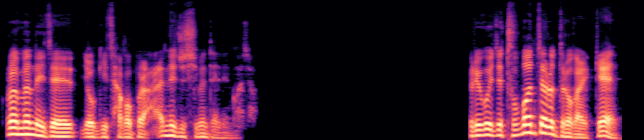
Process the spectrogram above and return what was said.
그러면 이제 여기 작업을 안 해주시면 되는 거죠. 그리고 이제 두 번째로 들어갈 게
